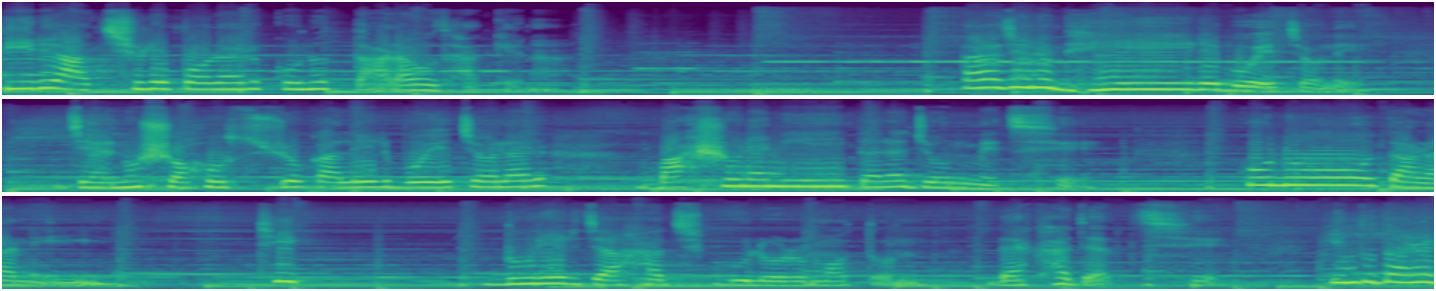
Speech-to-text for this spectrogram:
তীরে আছড়ে পড়ার কোনো তাড়াও থাকে না। তারা যেন ধীরে বয়ে চলে, যেন সহস্রকালের বয়ে চলার বাসনা নিয়েই তারা জন্মেছে। কোনো তারা নেই। দূরের জাহাজগুলোর মতন দেখা যাচ্ছে। কিন্তু তারা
